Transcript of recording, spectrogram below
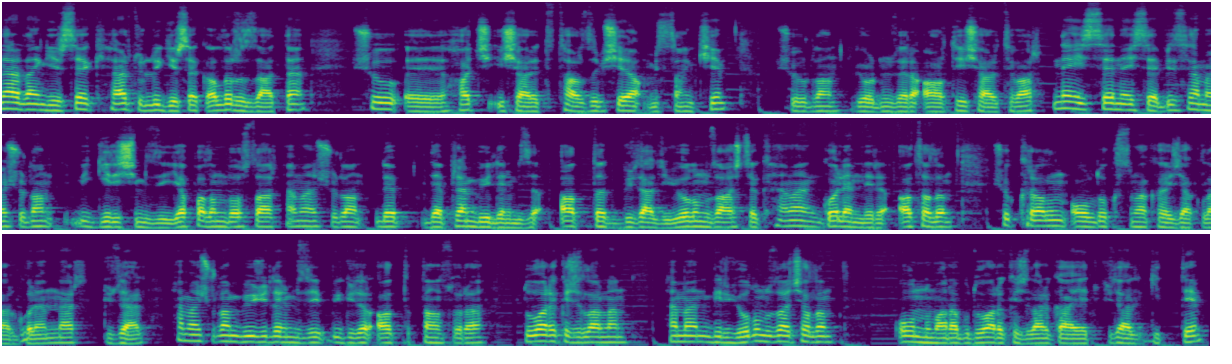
Nereden girsek her türlü girsek alırız zaten. Şu e, haç işareti tarzı bir şey yapmış sanki. Şuradan gördüğünüz üzere artı işareti var. Neyse neyse biz hemen şuradan bir girişimizi yapalım dostlar. Hemen şuradan dep- deprem büyülerimizi attık. Güzelce yolumuzu açtık. Hemen golemleri atalım. Şu kralın olduğu kısma kayacaklar golemler. Güzel. Hemen şuradan büyücülerimizi bir güzel attıktan sonra duvar akıcılarla hemen bir yolumuzu açalım. 10 numara bu duvar akıcılar gayet güzel gitti.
